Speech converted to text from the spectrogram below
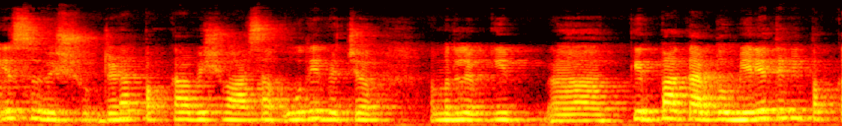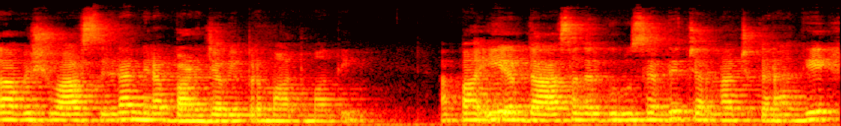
ਇਸ ਵਿਸ਼ਵ, ਜਿਹੜਾ ਪੱਕਾ ਵਿਸ਼ਵਾਸ ਆ, ਉਹਦੇ ਵਿੱਚ, ਮਤਲਬ ਕਿ ਕਿਰਪਾ ਕਰ ਦਿਓ, ਮੇਰੇ ਤੇ ਵੀ ਪੱਕਾ ਵਿਸ਼ਵਾਸ ਜਿਹੜਾ ਮੇਰਾ ਬਣ ਜਾਵੇ ਪ੍ਰਮਾਤਮਾ ਤੇ। ਆਪਾਂ ਇਹ ਅਰਦਾਸ ਅਗਰ ਗੁਰੂ ਸਾਹਿਬ ਦੇ ਚਰਨਾਂ 'ਚ ਕਰਾਂਗੇ,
